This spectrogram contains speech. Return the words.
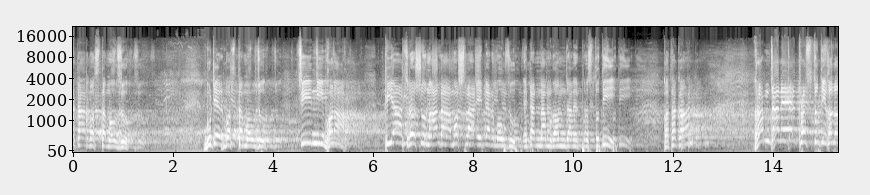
আটার বস্তা মজুদ বুটের বস্তা মজুদ চিনি ভরা, পেঁয়াজ, রসুন, আদা, মশলা, এটার মজুদ এটার নাম রমজানের প্রস্তুতি। কথা কন। রমজানের প্রস্তুতি হলো,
